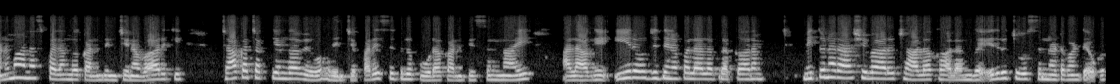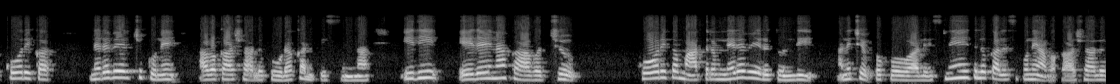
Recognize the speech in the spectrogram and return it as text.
అనుమానాస్పదంగా కనిపించిన వారికి చాకచక్యంగా వ్యవహరించే పరిస్థితులు కూడా కనిపిస్తున్నాయి. అలాగే ఈ రోజు దినఫలాల ప్రకారం మిథున రాశి వారు చాలా కాలంగా ఎదురు చూస్తున్నటువంటి ఒక కోరిక నెరవేర్చుకునే అవకాశాలు కూడా కనిపిస్తున్నాయి. ఇది ఏదైనా కావచ్చు. కోరిక మాత్రం నెరవేరుతుంది అని చెప్పుకోవాలి. స్నేహితులు కలుసుకునే అవకాశాలు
